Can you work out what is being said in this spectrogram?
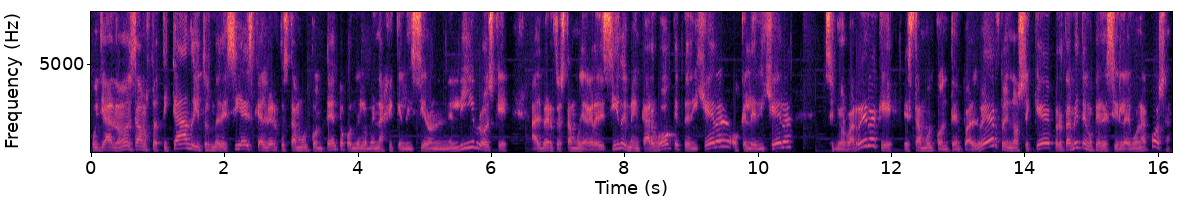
pues ya, ¿no? Estábamos platicando y entonces me decía, es que Alberto está muy contento con el homenaje que le hicieron en el libro, es que Alberto está muy agradecido y me encargó que te dijera o que le dijera, señor Barrera, que está muy contento Alberto y no sé qué, pero también tengo que decirle alguna cosa.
